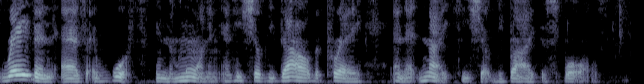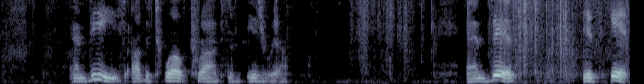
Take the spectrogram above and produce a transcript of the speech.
raven as a wolf in the morning, and he shall devour the prey, and at night he shall divide the spoils. And these are the twelve tribes of Israel. And this is it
